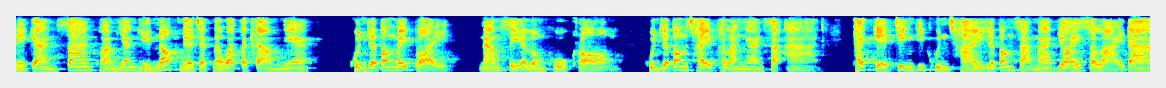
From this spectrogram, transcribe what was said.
ในการสร้างความยั่งยืนนอกเหนือจากนวัตกรรมเนี่ยคุณจะต้องไม่ปล่อยน้ำเสียลงคูคลอง คุณจะต้องใช้พลังงานสะอาดแพคเกจจิ้งที่คุณใช้จะต้องสามารถย่อยสลายได้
